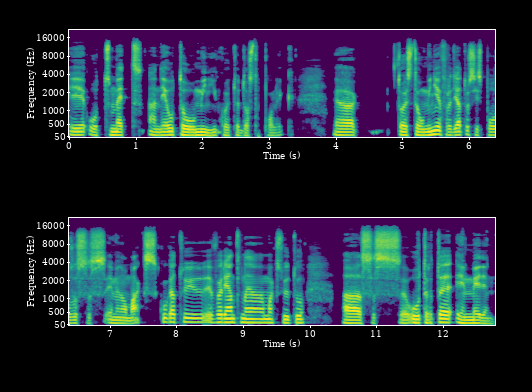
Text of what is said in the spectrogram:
е от мед, а не от алуминий, който е доста по-лек. А, Тоест алуминиев радиатор се използва с M1 Max, когато е вариант на Max а с ултрата е меден,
